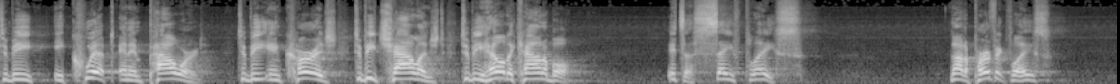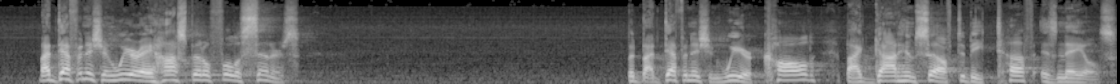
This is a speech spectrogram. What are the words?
to be equipped and empowered to be encouraged, to be challenged, to be held accountable. It's a safe place. Not a perfect place. By definition, we are a hospital full of sinners. But by definition, we are called by God Himself to be tough as nails,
